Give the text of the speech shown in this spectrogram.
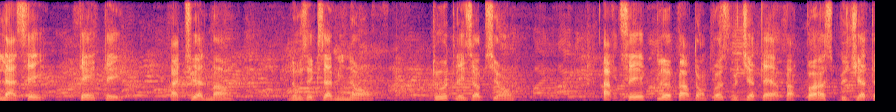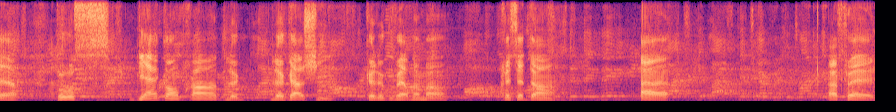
la CTT. Actuellement, nous examinons toutes les options, articles, pardon, poste budgétaire par poste budgétaire, pour bien comprendre le, le gâchis que le gouvernement précédent a, a fait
